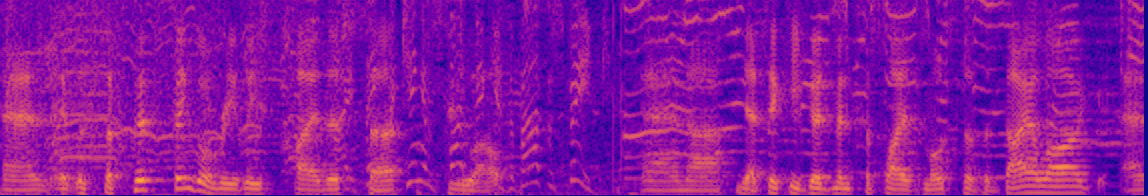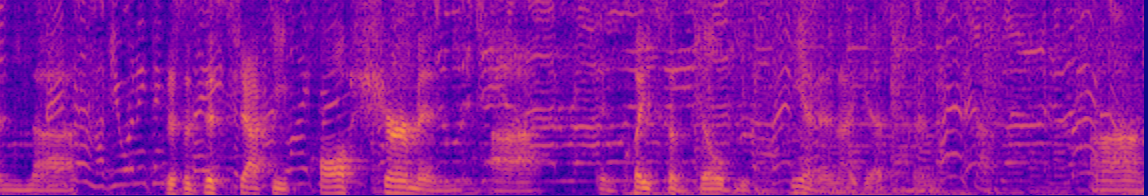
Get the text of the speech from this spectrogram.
And it was the fifth single released by this uh, duo. about to speak. And uh, yeah, Dickie Goodman supplies most of the dialogue. And uh, have you anything there's a disc jockey, Paul Sherman, uh, in place of Bill Buchanan, I guess. And, um,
